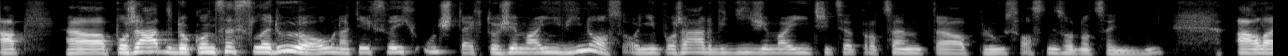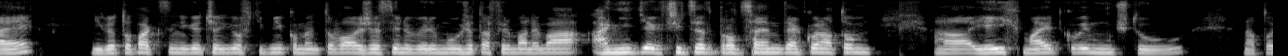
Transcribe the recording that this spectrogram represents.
a, a pořád dokonce sledujou na těch svých účtech to, že mají výnos. Oni pořád vidí, že mají 30% plus vlastně zhodnocení, ale Někdo to pak, někdo někdo vtipně komentoval, že si neuvědomují, že ta firma nemá ani těch 30% jako na tom uh, jejich majetkovým účtu, na to,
